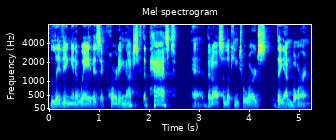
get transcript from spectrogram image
living in a way that's according not just with the past, uh, but also looking towards the unborn.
